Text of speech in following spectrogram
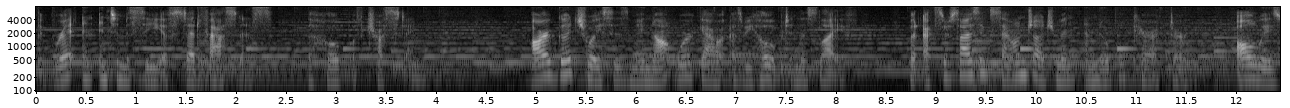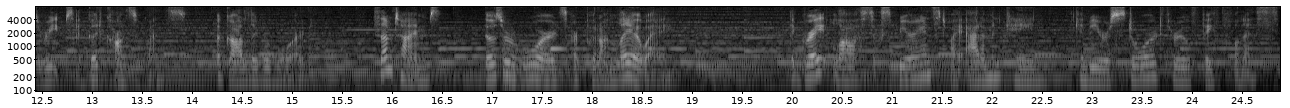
the grit and intimacy of steadfastness, the hope of trusting. Our good choices may not work out as we hoped in this life, but exercising sound judgment and noble character always reaps a good consequence, a godly reward. Sometimes, those rewards are put on layaway. The great loss experienced by Adam and Cain can be restored through faithfulness.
